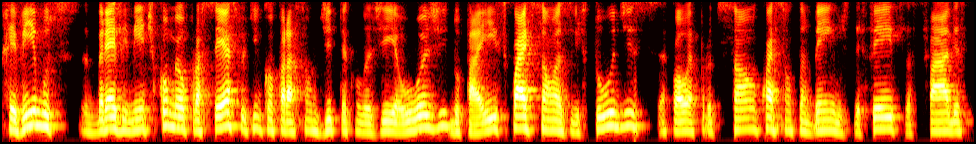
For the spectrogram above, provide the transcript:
revimos brevemente como é o processo de incorporação de tecnologia hoje do país, quais são as virtudes, qual é a produção, quais são também os defeitos, as falhas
